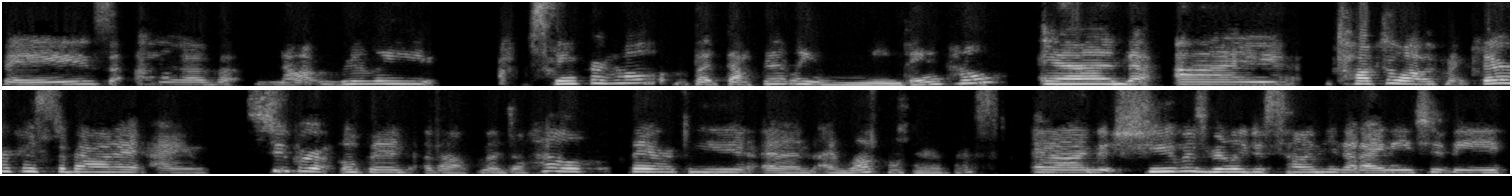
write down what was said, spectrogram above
phase of not really asking for help, but definitely needing help. And I talked a lot with my therapist about it. I'm super open about mental health therapy and I love my therapist. And she was really just telling me that I need to be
